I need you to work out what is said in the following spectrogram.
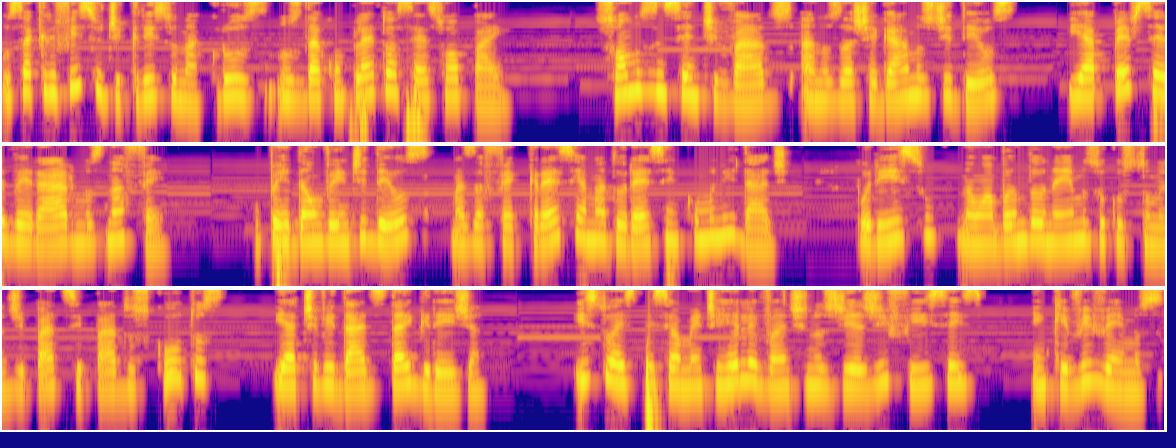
O sacrifício de Cristo na cruz nos dá completo acesso ao Pai. Somos incentivados a nos achegarmos de Deus e a perseverarmos na fé. O perdão vem de Deus, mas a fé cresce e amadurece em comunidade. Por isso, não abandonemos o costume de participar dos cultos e atividades da Igreja. Isto é especialmente relevante nos dias difíceis em que vivemos,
